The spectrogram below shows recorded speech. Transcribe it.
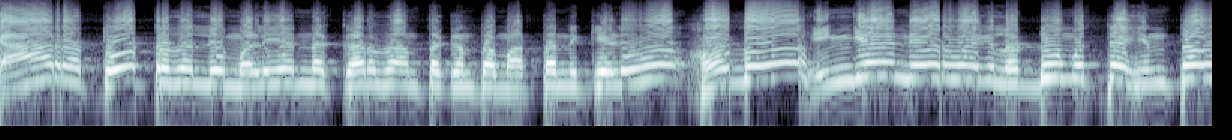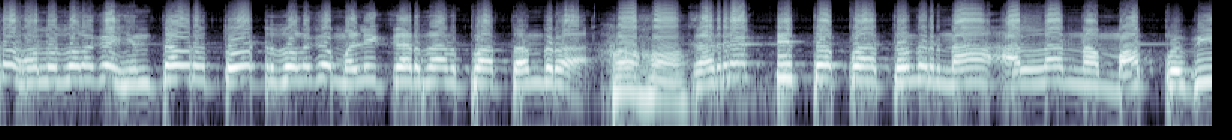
ಯಾರ ತೋಟದಲ್ಲಿ ಮಳೆಯನ್ನ ಕರೆದ ಅಂತಕ್ಕಂಥ ಮಾತನ್ನ ಕೇಳಿವು. ಹೌದು. ಹಿಂಗೇ ನೇರವಾಗಿ ಲಡ್ಡು ಮುತ್ತೆ ಇಂಥವ್ರ ಹೊಲದೊಳಗ ಇಂಥವ್ರ ತೋಟದೊಳಗ ಮಳಿ ಕರೆದಪ್ಪ ಅಂತಂದ್ರ ಕರೆಕ್ಟ್ ಇತ್ತಪ್ಪ ಅಂತಂದ್ರ ನಾ ಅಲ್ಲ ನಮ್ಮ ಅಪ್ಪ ಬಿ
